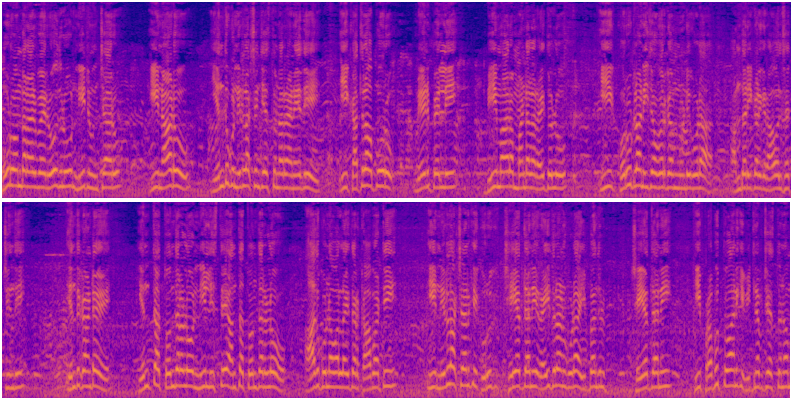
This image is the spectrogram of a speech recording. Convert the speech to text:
మూడు వందల అరవై రోజులు నీటిని ఉంచారు. ఈనాడు ఎందుకు నిర్లక్ష్యం చేస్తున్నారు అనేది ఈ కత్లాపూర్ మేడిపల్లి భీమారం మండల రైతులు ఈ కొరుట్ల నియోజకవర్గం నుండి కూడా అందరు ఇక్కడికి రావాల్సి వచ్చింది. ఎందుకంటే ఎంత తొందరలో నీళ్ళు ఇస్తే అంత తొందరలో ఆదుకున్న వాళ్ళు అవుతారు కాబట్టి ఈ నిర్లక్ష్యానికి గురి చేయొద్దని రైతులను కూడా ఇబ్బందులు చేయొద్దని ఈ ప్రభుత్వానికి విజ్ఞప్తి చేస్తున్నాం.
